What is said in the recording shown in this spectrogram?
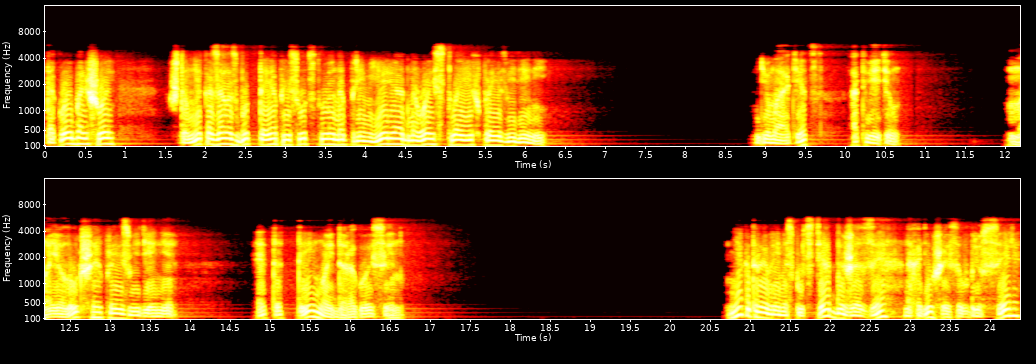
Такой большой, что мне казалось, будто я присутствую на премьере одного из твоих произведений. Дюма отец ответил, «Мое лучшее произведение — это ты, мой дорогой сын». Некоторое время спустя Дежазе, находившаяся в Брюсселе,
